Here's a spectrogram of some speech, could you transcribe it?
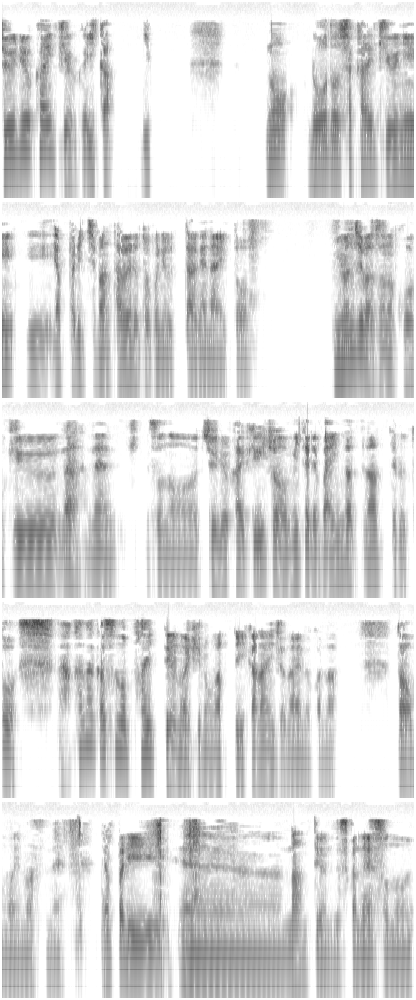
中流階級が以下、の労働者階級に、やっぱり一番食べるとこに売ってあげないと、日本人はその高級なね、その中流階級以上を見てればいいんだってなってると、なかなかそのパイっていうのは広がっていかないんじゃないのかな、とは思いますね。やっぱり、えー、なんて言うんですかね、その、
